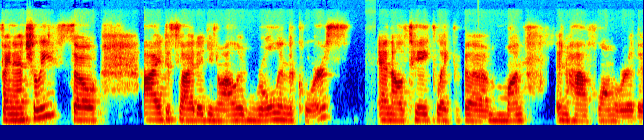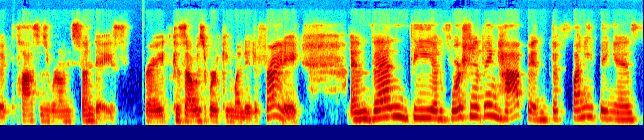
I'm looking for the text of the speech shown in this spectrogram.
financially. So I decided, you know, I'll enroll in the course and I'll take like the month and a half long where the classes were on Sundays, right? Because I was working Monday to Friday. And then the unfortunate thing happened. The funny thing is,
